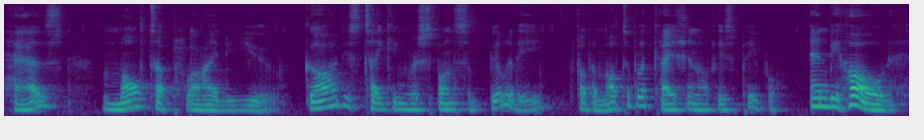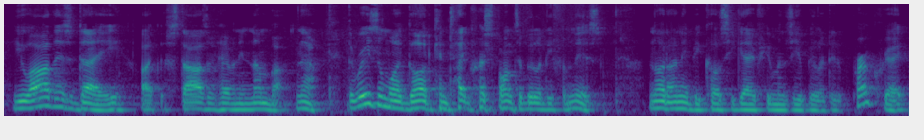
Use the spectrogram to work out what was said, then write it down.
has multiplied you. God is taking responsibility for the multiplication of his people. And behold, you are this day like the stars of heaven in number. Now, the reason why God can take responsibility from this, not only because he gave humans the ability to procreate,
